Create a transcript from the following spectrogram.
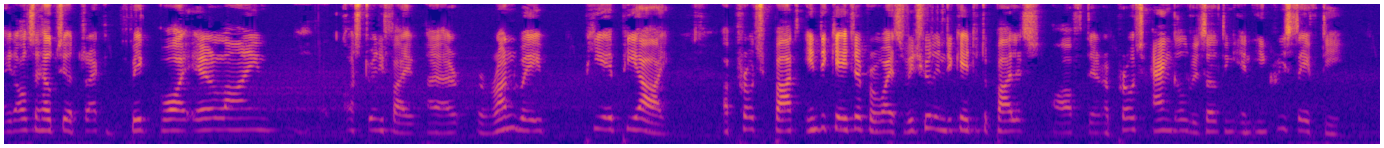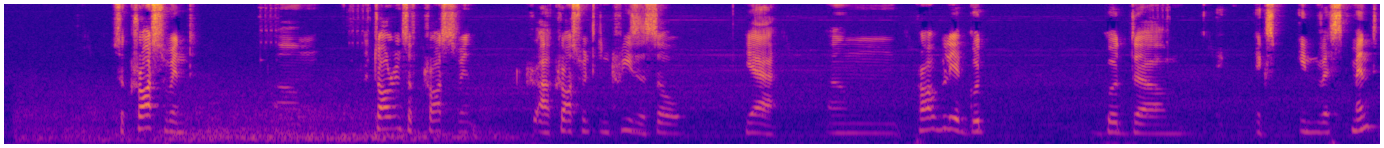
It also helps you attract big boy airline. Uh, cost 25. Uh, runway PAPI. Approach path indicator provides visual indicator to pilots of their approach angle resulting in increased safety. So crosswind, um, the tolerance of crosswind, uh, crosswind increases. So, yeah, um, probably a good good um, investment.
